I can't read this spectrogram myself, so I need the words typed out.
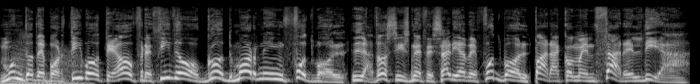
Mundo Deportivo te ha ofrecido Good Morning Football, la dosis necesaria de fútbol para comenzar el día.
